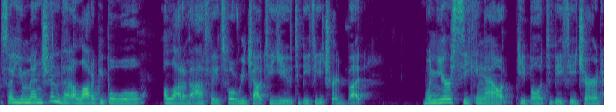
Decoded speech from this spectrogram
So you mentioned that a lot of people will, a lot of athletes will reach out to you to be featured, but when you're seeking out people to be featured,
